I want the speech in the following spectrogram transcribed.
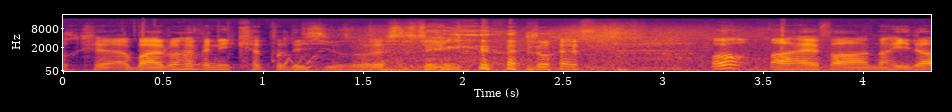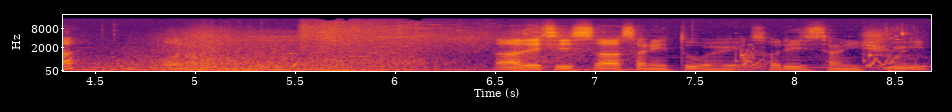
Okay, but I don't have any catalyst user, that's the thing. I don't have... Oh, I have uh, Nahida. Oh no. Uh, this is uh, 72, right? So this is 73.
